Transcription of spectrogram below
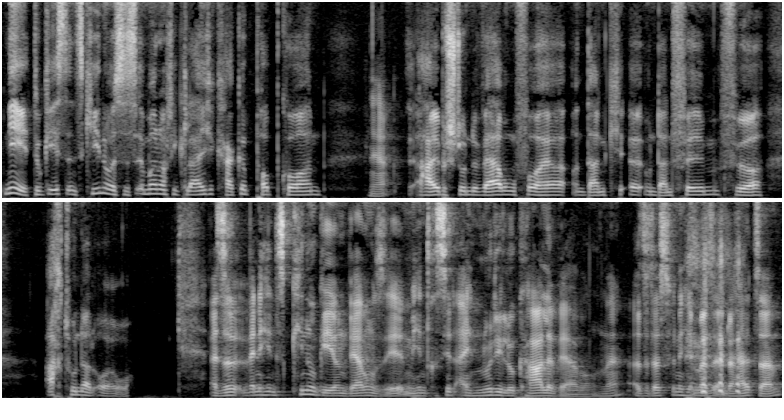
Nee, du gehst ins Kino, es ist immer noch die gleiche Kacke, Popcorn, ja. halbe Stunde Werbung vorher und dann, äh, und dann Film für 800 Euro. Also, wenn ich ins Kino gehe und Werbung sehe, mich interessiert eigentlich nur die lokale Werbung. Ne? Also, das finde ich immer sehr unterhaltsam.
